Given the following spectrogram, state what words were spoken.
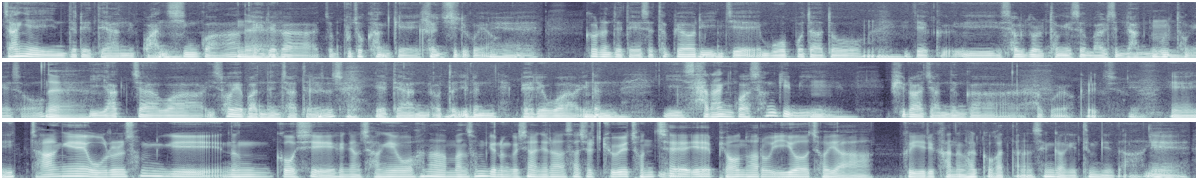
장애인들에 대한 관심과 음. 네. 배려가 좀 부족한 게 그렇죠. 현실이고요. 예. 예. 그런 데 대해서 특별히 음. 이제 무엇보다도 음. 이제 그 이 설교를 통해서 말씀 양육을 음. 통해서 네. 이 약자와 이 소외받는 자들에 그렇죠. 대한 어떤 이런 배려와 이런 이 사랑과 섬김이 필요하지 않는가 하고요. 그렇죠. 예. 예, 이 장애우를 섬기는 것이 그냥 장애우 하나만 섬기는 것이 아니라 사실 교회 전체의 음. 변화로 이어져야 그 일이 가능할 것 같다는 생각이 듭니다. 예. 예.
